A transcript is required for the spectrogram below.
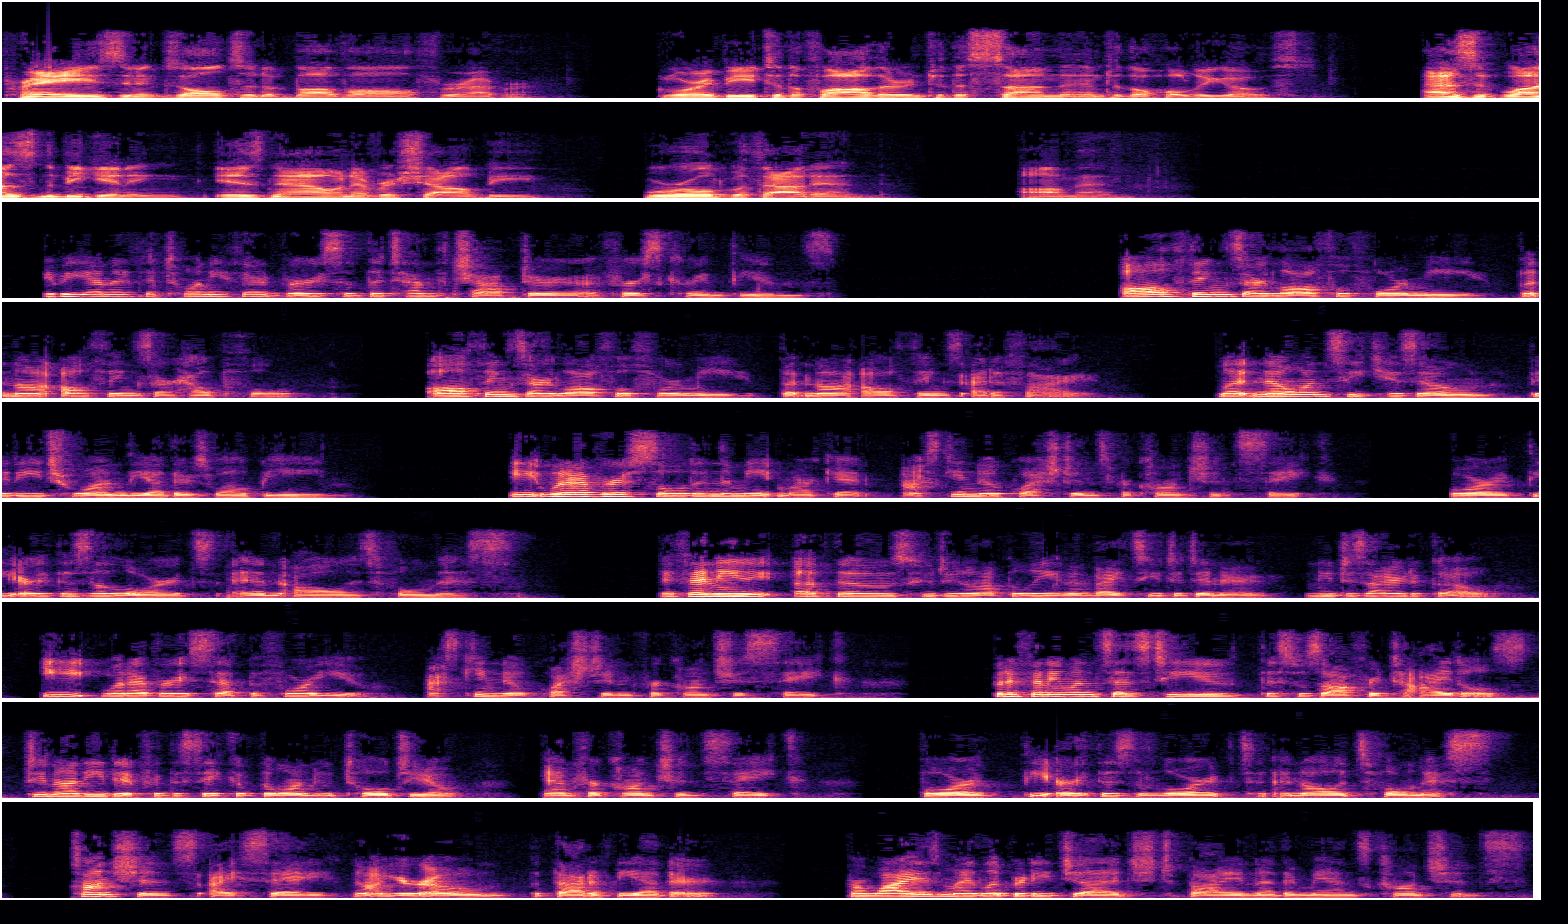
praised and exalted above all forever. Glory be to the Father, and to the Son, and to the Holy Ghost, as it was in the beginning, is now, and ever shall be, world without end. Amen. At the 23rd verse of the 10th chapter of 1 Corinthians. All things are lawful for me, but not all things are helpful. All things are lawful for me, but not all things edify. Let no one seek his own, but each one the other's well being. Eat whatever is sold in the meat market, asking no questions for conscience sake. For the earth is the Lord's, and all its fullness. If any of those who do not believe invites you to dinner, and you desire to go, eat whatever is set before you, asking no question for conscience sake. But if anyone says to you, This was offered to idols, do not eat it for the sake of the one who told you, and for conscience sake. For the earth is the Lord's, and all its fullness. Conscience, I say, not your own, but that of the other. For why is my liberty judged by another man's conscience?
